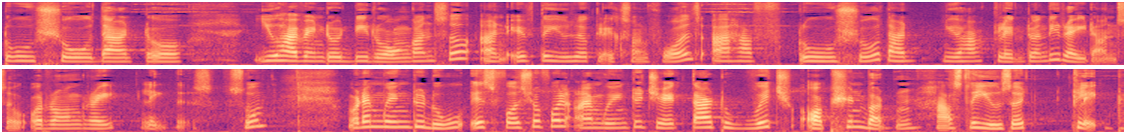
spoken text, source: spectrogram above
to show that uh, you have entered the wrong answer and if the user clicks on false i have to show that you have clicked on the right answer or wrong right like this. So what i'm going to do is first of all i'm going to check that which option button has the user clicked.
